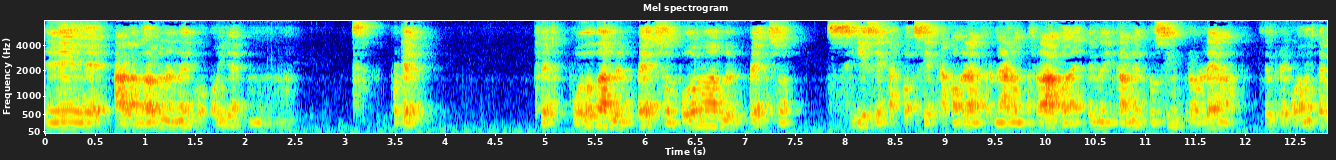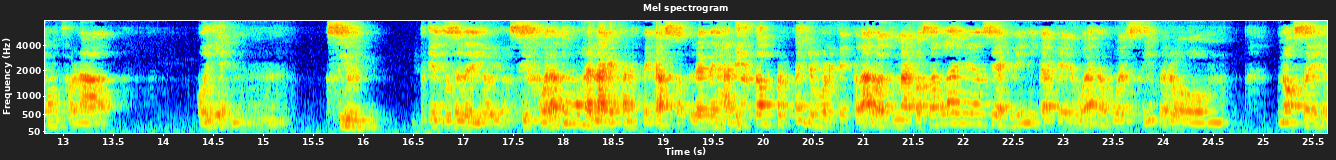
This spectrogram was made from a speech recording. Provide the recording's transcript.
eh, hablando con el médico, oye, mm, porque ¿puedo darle el pecho? ¿Puedo no darle el pecho? Sí, si está, si está con la enfermedad controlada con este medicamento, sin problema, siempre y cuando esté controlada. Oye, mm, si, Y entonces le digo yo, si fuera tu mujer la que está en este caso, le dejaría tomar pecho, porque claro, una cosa es la evidencia clínica, que bueno, pues sí, pero no sé,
